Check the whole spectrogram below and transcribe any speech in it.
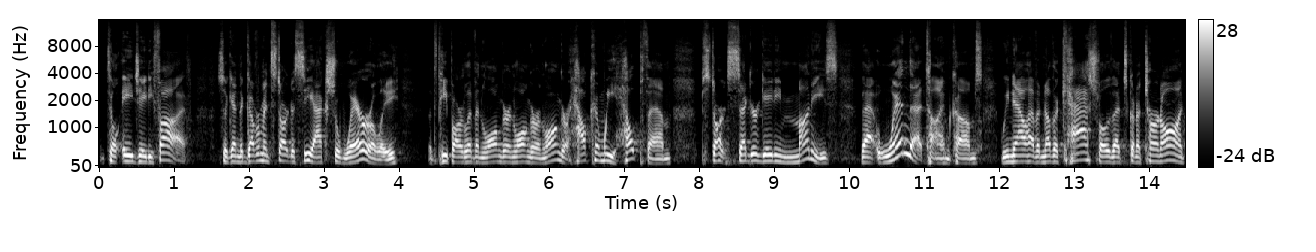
until age 85. So again, the government's starting to see actuarially if people are living longer and longer and longer, how can we help them start segregating monies that when that time comes, we now have another cash flow that's going to turn on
